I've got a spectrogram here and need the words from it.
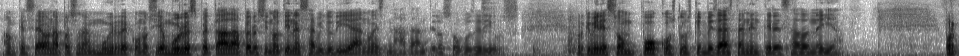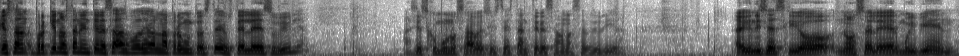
aunque sea una persona muy reconocida, muy respetada, pero si no tiene sabiduría, no es nada ante los ojos de Dios. Porque mire, son pocos los que en verdad están interesados en ella. ¿Por qué, están, ¿por qué no están interesados? Voy a dejar una pregunta a usted. ¿Usted lee su Biblia? Así es como uno sabe si usted está interesado en la sabiduría. Alguien dice que yo no sé leer muy bien.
